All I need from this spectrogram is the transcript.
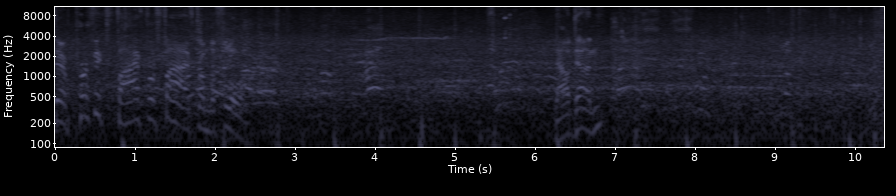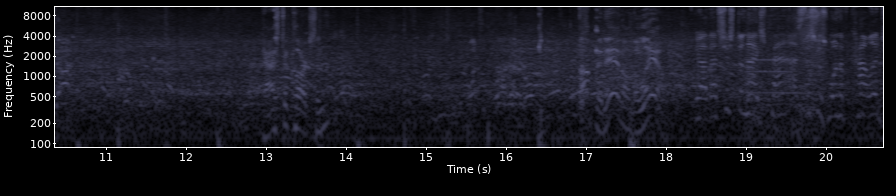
They're perfect five for five from the floor. Now Dunn. Pass to Clarkson. Up and in on the layup. That's just a nice pass. This was one of college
